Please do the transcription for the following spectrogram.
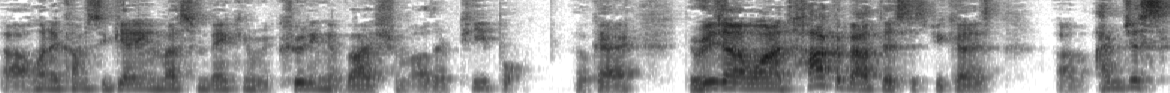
uh, when it comes to getting investment banking recruiting advice from other people. Okay. The reason I want to talk about this is because um, I'm just,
